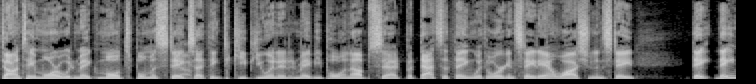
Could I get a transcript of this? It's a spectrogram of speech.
Dante Moore would make multiple mistakes, I think, to keep you in it and maybe pull an upset. But that's the thing with Oregon State and Washington State. They they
